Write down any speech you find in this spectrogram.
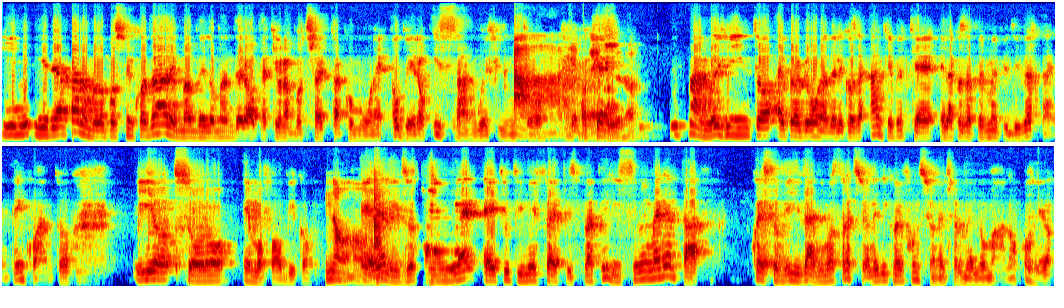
In, in realtà non ve lo posso inquadrare, ma ve lo manderò perché è una boccetta comune, ovvero il sangue finto. Ah Ah, che okay. Il sangue finto è proprio una delle cose, anche perché è la cosa per me più divertente, in quanto io sono emofobico no. e realizzo sangue e tutti i miei effetti splatterissimi, ma in realtà questo vi dà dimostrazione di come funziona il cervello umano, ovvero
